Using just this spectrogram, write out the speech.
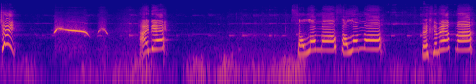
Çay! Haydi. Sallanma, sallanma. Bekleme yapma.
